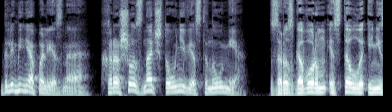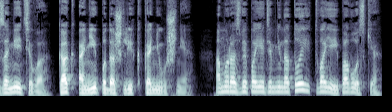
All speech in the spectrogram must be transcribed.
«Для меня полезное. Хорошо знать, что у невесты на уме». За разговором Эстелла и не заметила, как они подошли к конюшне. «А мы разве поедем не на той, твоей повозке?»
